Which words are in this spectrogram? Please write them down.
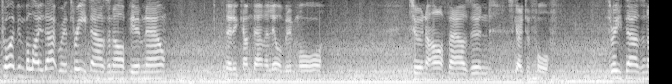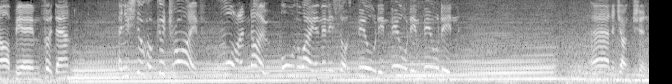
driving below that we're at 3,000 RPM now. Let it come down a little bit more. two and a half thousand let's go to fourth. 3,000 RPM, foot down, and you've still got good drive. What a note, all the way, and then it starts building, building, building, and a junction.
